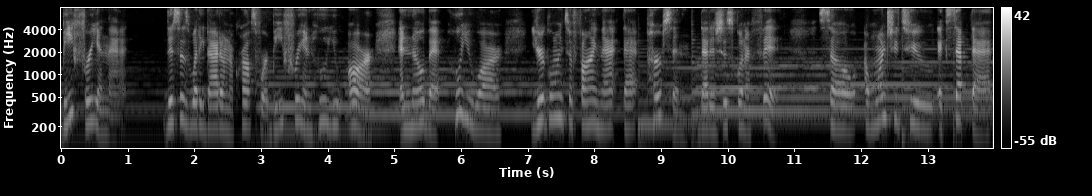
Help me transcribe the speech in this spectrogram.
Be free in that. This is what he died on the cross for. Be free in who you are and know that who you are, you're going to find that that person that is just going to fit. So, I want you to accept that.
